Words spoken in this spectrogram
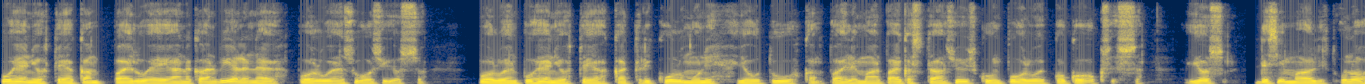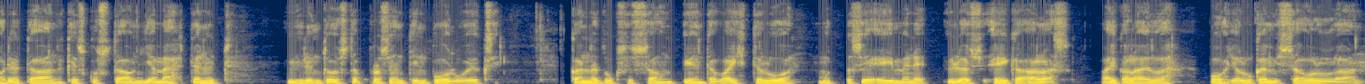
puheenjohtajakamppailu ei ainakaan vielä näy puolueen suosiossa. Puolueen puheenjohtaja Katri Kulmuni joutuu kamppailemaan paikastaan syyskuun puoluekokouksessa. Jos desimaalit unohdetaan, keskusta on jämähtänyt 11 prosentin puolueeksi. Kannatuksessa on pientä vaihtelua, mutta se ei mene ylös eikä alas. Aika lailla pohjalukemissa ollaan.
